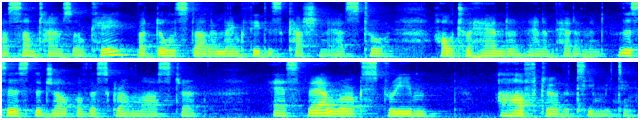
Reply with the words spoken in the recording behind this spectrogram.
are sometimes okay, but don't start a lengthy discussion as to how to handle an impediment. This is the job of the Scrum Master as their work stream after the team meeting.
